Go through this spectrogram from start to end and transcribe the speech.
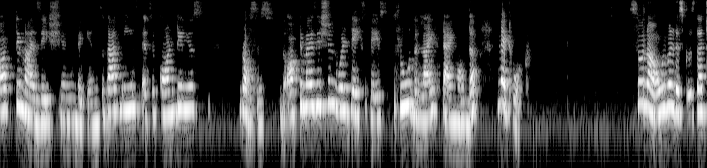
optimization begins. So that means it's a continuous process. The optimization will take place through the lifetime of the network. So now we will discuss that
